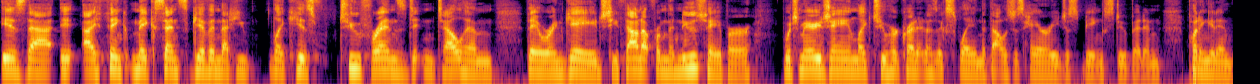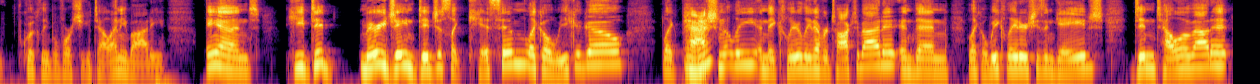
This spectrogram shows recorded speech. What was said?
is that it I think makes sense given that he like his two friends didn't tell him they were engaged. He found out from the newspaper, which Mary Jane like to her credit has explained that that was just Harry just being stupid and putting it in quickly before she could tell anybody. And he did Mary Jane did just like kiss him like a week ago, like mm-hmm. passionately, and they clearly never talked about it. And then like a week later, she's engaged, didn't tell him about it.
